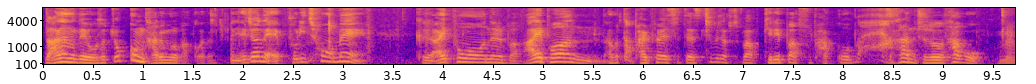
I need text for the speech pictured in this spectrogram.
나는 근데 여기서 조금 다른 걸 봤거든. 예전에 애플이 처음에 그 아이폰을 막 아이폰 하고 딱 발표했을 때 스티브 잡스 막 기립박수 받고 막 사람들 주워서 사고 네.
